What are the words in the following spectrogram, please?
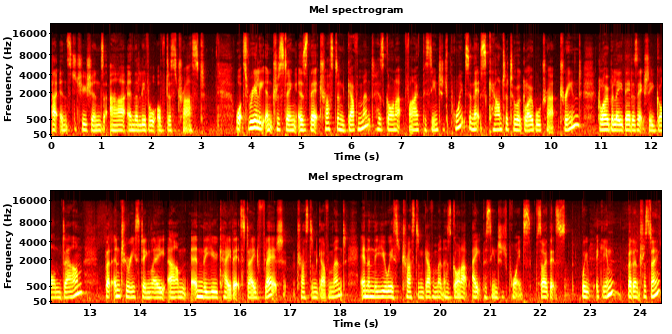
uh, institutions are in the level of distrust. What's really interesting is that trust in government has gone up five percentage points, and that's counter to a global trend. Globally, that has actually gone down. But interestingly, um, in the UK, that stayed flat, trust in government, and in the US, trust in government has gone up eight percentage points. So that's we again, but interesting.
